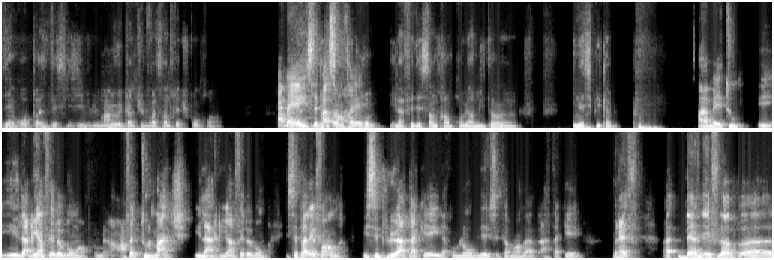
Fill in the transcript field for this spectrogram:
Zéro passe décisive, le milieu, et quand tu le vois centrer, tu comprends. Ah, mais il ne s'est pas centré. Il a fait des centres en première mi-temps euh, inexplicables. Ah, mais tout. Il n'a rien fait de bon. En, fait, tout le match, il n'a rien fait de bon. Il ne sait pas défendre. Il ne sait plus attaquer. Il a complètement oublié ses commandes à, attaquer. Bref, euh, dernier flop, euh,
